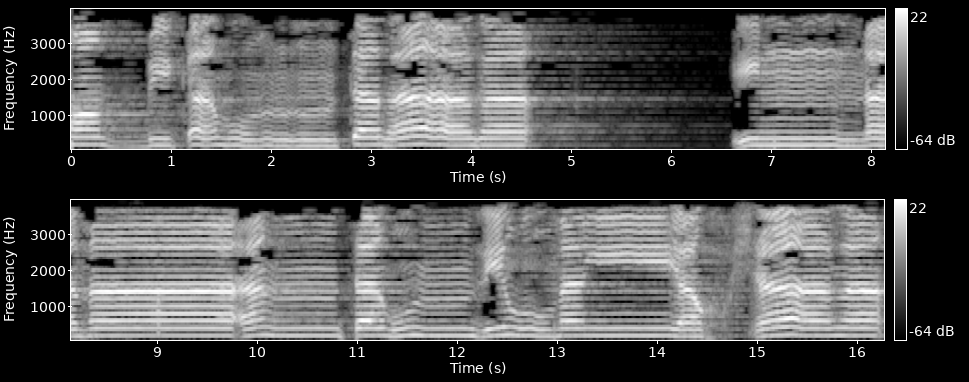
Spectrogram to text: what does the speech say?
رَبِّكَ مُنْتَهَاهَا إِنَّمَا أَنْتَ مُنْذِرُ مَنْ يَخْشَاهَا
